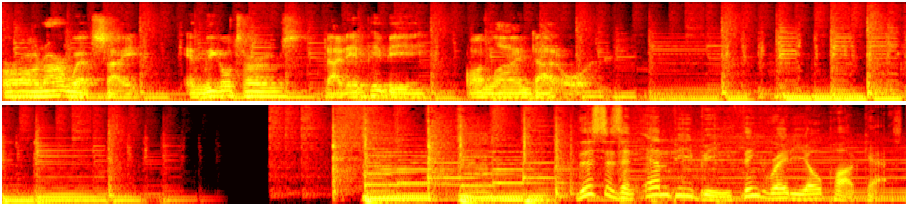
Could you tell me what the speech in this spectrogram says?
or on our website, inlegalterms.mpbonline.org. This is an MPB Think Radio podcast.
